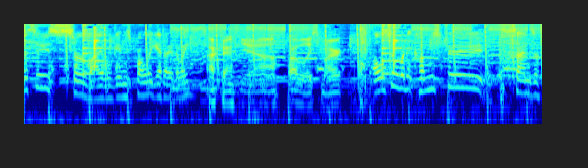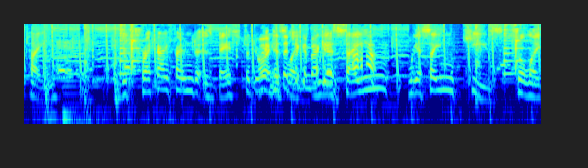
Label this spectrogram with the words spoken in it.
Let's do survival games. Probably get out of the way. Okay. Yeah, probably smart. Also, when it comes to Sands of Time, the trick I found is best to do Oh, I it hit is the like chicken back we in. assign we assign keys. So like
